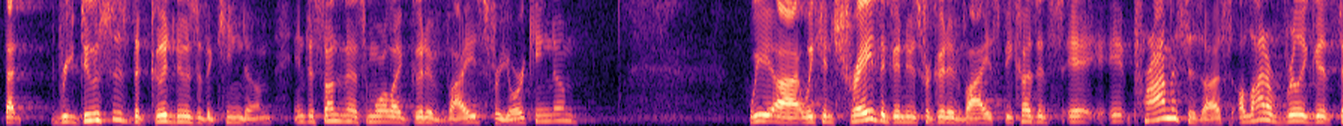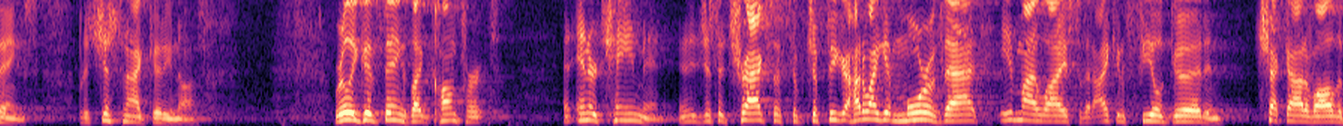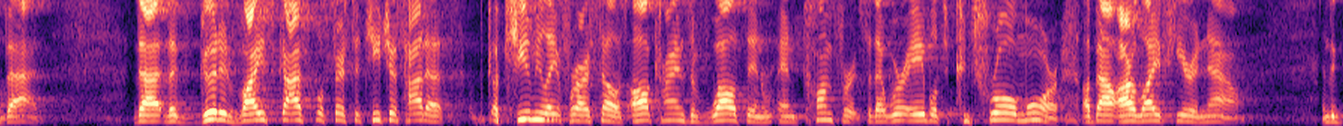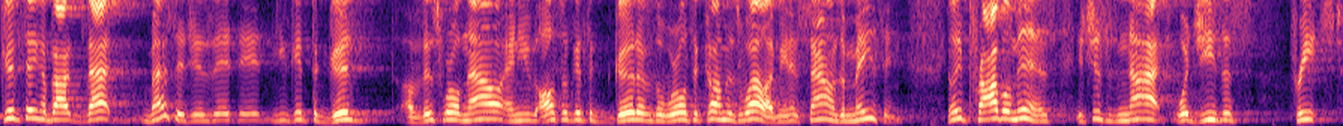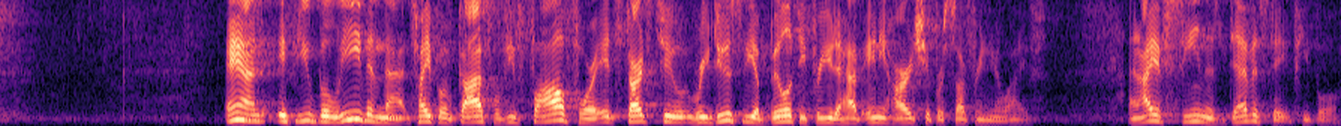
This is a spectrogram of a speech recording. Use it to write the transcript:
that reduces the good news of the kingdom into something that's more like good advice for your kingdom. We, uh, we can trade the good news for good advice because it's, it, it promises us a lot of really good things, but it's just not good enough. Really good things like comfort and entertainment, and it just attracts us to, to figure out how do I get more of that in my life so that I can feel good and check out of all the bad that the good advice gospel starts to teach us how to accumulate for ourselves all kinds of wealth and, and comfort so that we're able to control more about our life here and now. And the good thing about that message is it, it, you get the good of this world now and you also get the good of the world to come as well. I mean, it sounds amazing. The only problem is, it's just not what Jesus preached. And if you believe in that type of gospel, if you fall for it, it starts to reduce the ability for you to have any hardship or suffering in your life. And I have seen this devastate people.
